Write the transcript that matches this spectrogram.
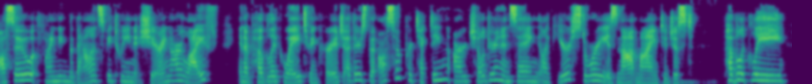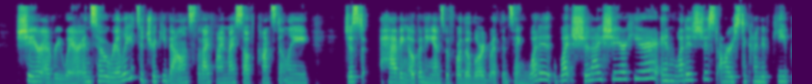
also finding the balance between sharing our life in a public way to encourage others, but also protecting our children and saying, like, your story is not mine to just publicly share everywhere. And so, really, it's a tricky balance that I find myself constantly just having open hands before the Lord with and saying, what is what should I share here? And what is just ours to kind of keep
